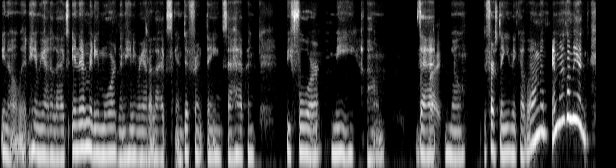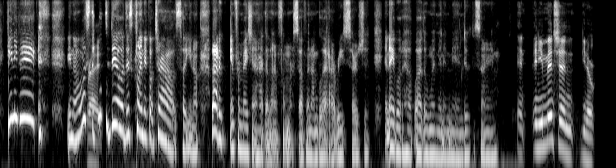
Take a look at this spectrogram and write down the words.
you know, with Henrietta Lacks. And there are many more than Henrietta Lacks and different things that happened before me. Um, that right. you know the first thing you think of, well, am I, am I going to be a guinea pig? you know, what's, right. the, what's the deal with this clinical trial? So, you know, a lot of information I had to learn for myself, and I'm glad I researched it and able to help other women and men do the same. And, and you mentioned, you know,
